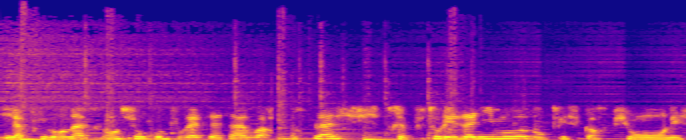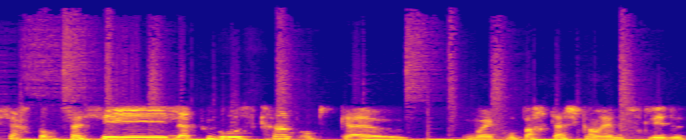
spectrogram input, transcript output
La plus grande appréhension qu'on pourrait peut-être avoir sur place, ce serait plutôt les animaux, donc les scorpions, les serpents. Ça, c'est la plus grosse crainte, en tout cas, euh, ouais, qu'on partage quand même toutes les deux.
